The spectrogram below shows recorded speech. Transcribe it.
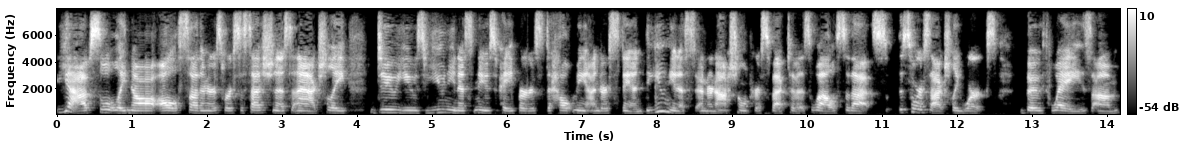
yeah, absolutely not all Southerners were secessionists, and I actually do use Unionist newspapers to help me understand the Unionist international perspective as well. So that's the source actually works both ways. Um,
